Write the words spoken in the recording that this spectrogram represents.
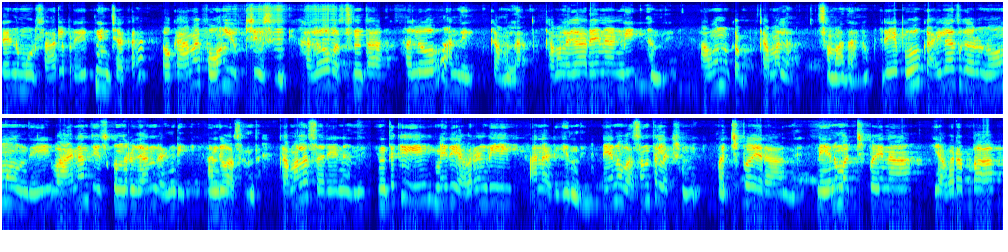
రెండు మూడు సార్లు ప్రయత్నించాక ఒక ఆమె ఫోన్ లిఫ్ట్ చేసింది. హలో వసంత హలో అంది కమల. కమల గారేనా అండి? అంది. అవును కమల సమాధానం. రేపు కైలాస్ గారు నోమ ఉంది వాయనం తీసుకుందరు గాని రండి అంది వసంత. కమల సరేనంది ఇంతకీ మీరు ఎవరండి? అని అడిగింది. నేను వసంత లక్ష్మి మర్చిపోయారా? అంది. నేను మర్చిపోయినా? ఎవరబ్బా?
